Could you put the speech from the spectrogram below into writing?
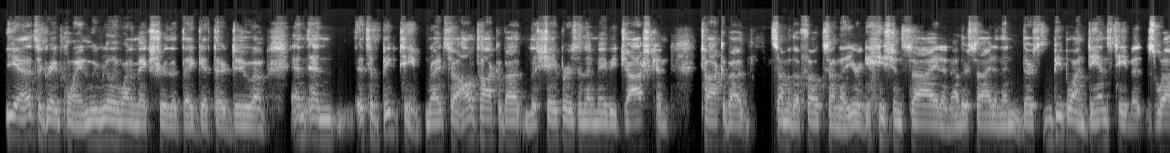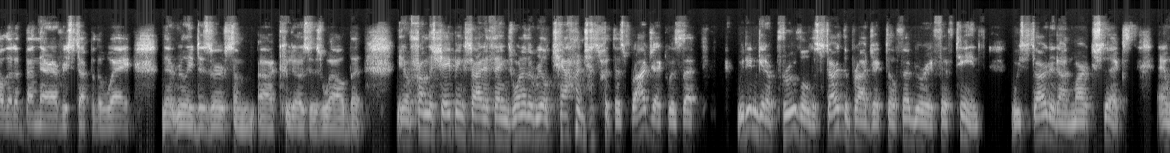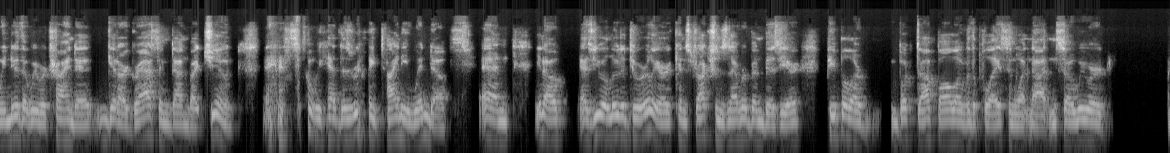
Yeah, that's a great point. We really want to make sure that they get their due. Um, and and it's a big team, right? So I'll talk about the shapers, and then maybe Josh can talk about some of the folks on the irrigation side and other side. And then there's people on Dan's team as well that have been there every step of the way that really deserve some uh, kudos as well. But you know, from the shaping side of things, one of the real challenges with this project was that we didn't get approval to start the project till February 15th we started on March 6th and we knew that we were trying to get our grassing done by June. And so we had this really tiny window. And, you know, as you alluded to earlier, construction's never been busier. People are booked up all over the place and whatnot. And so we were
